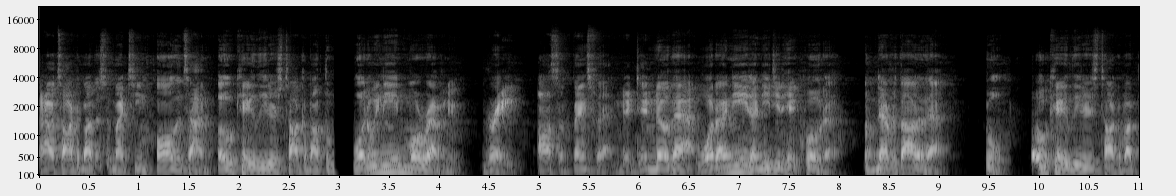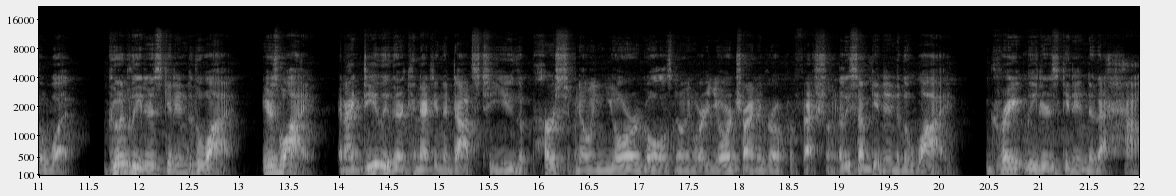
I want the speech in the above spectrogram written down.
And I talk about this with my team all the time. Okay, leaders talk about the what do we need? More revenue. Great. Awesome. Thanks for that. Didn't know that. What do I need? I need you to hit quota. I've never thought of that. Cool. Okay, leaders talk about the what. Good leaders get into the why. Here's why. And ideally, they're connecting the dots to you, the person, knowing your goals, knowing where you're trying to grow professionally. At least I'm getting into the why. Great leaders get into the how.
